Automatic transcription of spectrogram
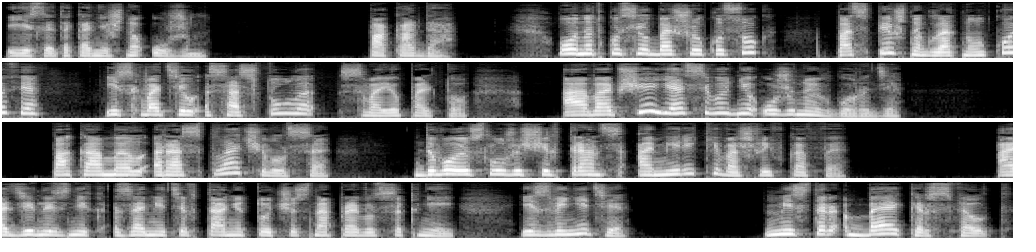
«Если это, конечно, ужин». «Пока да». Он откусил большой кусок, поспешно глотнул кофе — и схватил со стула свое пальто. «А вообще я сегодня ужинаю в городе». Пока Мел расплачивался, двое служащих Трансамерики вошли в кафе. Один из них, заметив Таню, тотчас направился к ней. «Извините, мистер Бейкерсфелд.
